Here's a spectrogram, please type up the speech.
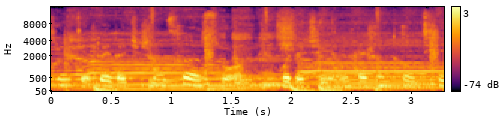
群结队的去上厕所，或者去阳台上透气。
